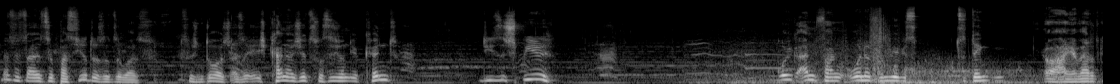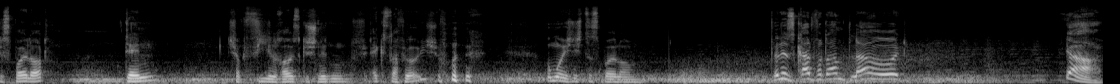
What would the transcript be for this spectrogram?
Was jetzt alles so passiert ist und sowas. Zwischendurch. Also ich kann euch jetzt versichern, ihr könnt dieses Spiel ruhig anfangen, ohne von mir zu denken. Oh, ihr werdet gespoilert. Denn ich habe viel rausgeschnitten, extra für euch, um euch nicht zu spoilern. Das ist gerade verdammt laut. Ja.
